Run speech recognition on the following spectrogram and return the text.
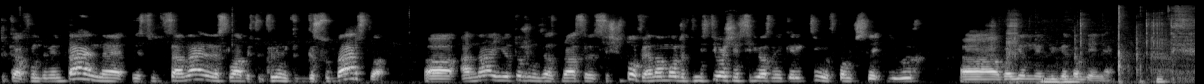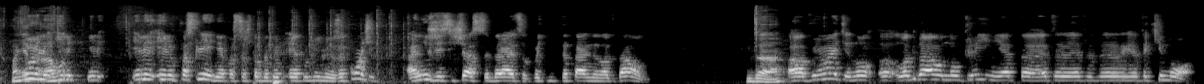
такая фундаментальная, институциональная слабость Украины как государства – она ее тоже нельзя сбрасывать со счетов, и она может внести очень серьезные коррективы, в том числе и в их э, военные приготовления. Понятно. Ну, или, а или, или, или, или последнее, просто чтобы эту, эту линию закончить, они же сейчас собираются вводить тотальный локдаун, да. А, понимаете, ну, э, локдаун на Украине это, это, это, это, это кино.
